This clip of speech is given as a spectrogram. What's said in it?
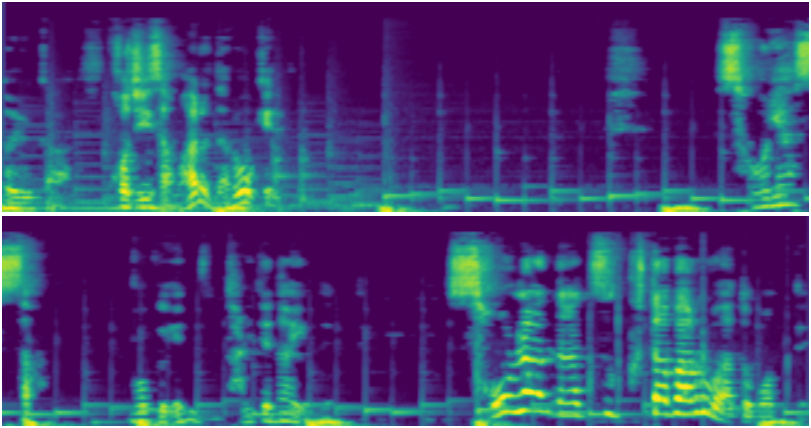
というか、個人差もあるんだろうけれど。そりゃさ、僕塩分足りてないよねって。そら夏くたばるわと思って。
